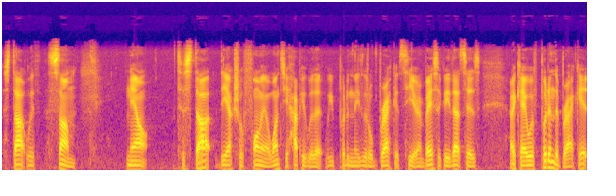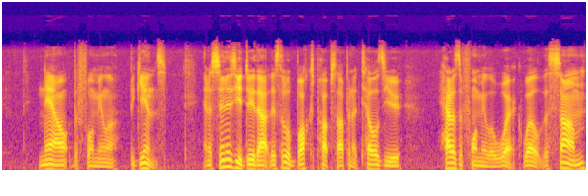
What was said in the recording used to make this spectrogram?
start with sum. Now, to start the actual formula, once you're happy with it, we put in these little brackets here, and basically that says, okay, we've put in the bracket, now the formula begins. And as soon as you do that, this little box pops up and it tells you how does the formula work? Well, the sum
